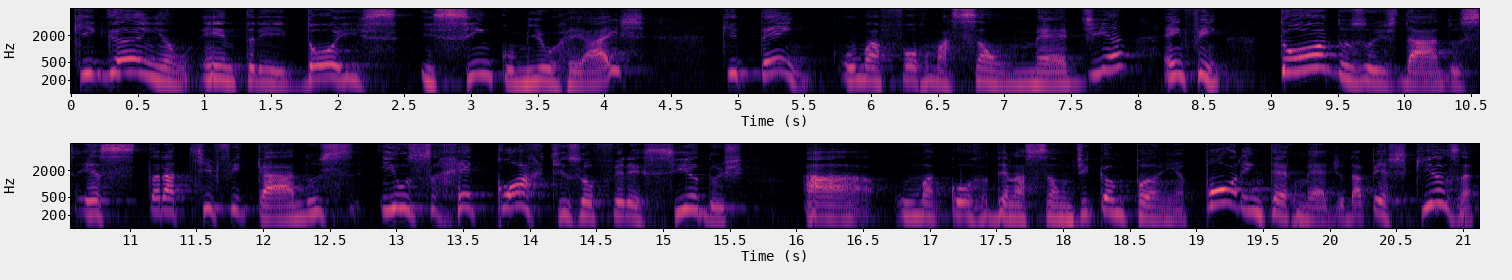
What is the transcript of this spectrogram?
que ganham entre 2 e 5 mil reais, que têm uma formação média, enfim, todos os dados estratificados e os recortes oferecidos a uma coordenação de campanha por intermédio da pesquisa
